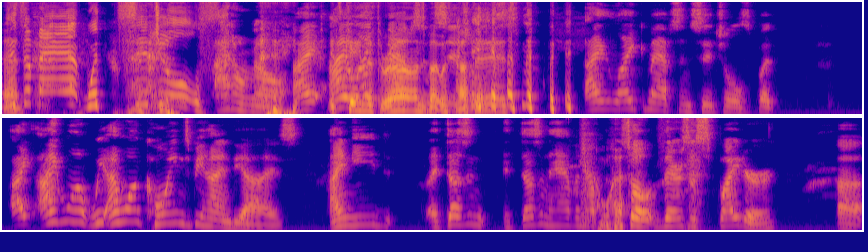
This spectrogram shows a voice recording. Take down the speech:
it's a map with sigils. I don't know. I It's I Game like of Thrones, but and with sigils. puppets. I like maps and sigils, but I I want we I want coins behind the eyes. I need it doesn't it doesn't have enough. What? So there's a spider. Uh,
